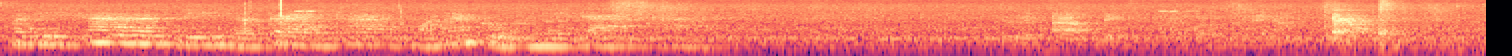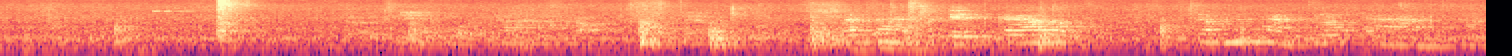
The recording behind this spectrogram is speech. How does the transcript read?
สวัสดีค่ะราตรีเหนือกลา อาจารย์เด็เก้าเจ้าหน้าที่ราชการค่ะ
